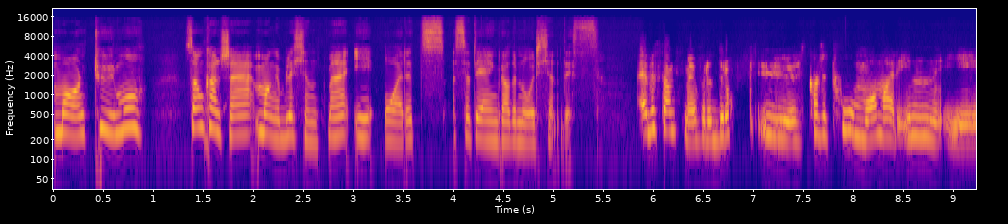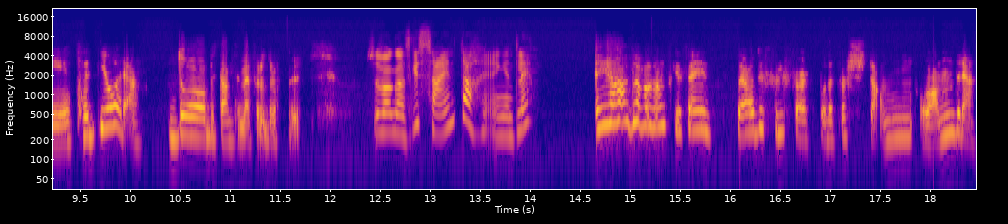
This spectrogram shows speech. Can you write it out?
Maren Turmo, som kanskje mange ble kjent med i årets 71 grader nord kjendis. Jeg bestemte meg for å droppe ut kanskje to måneder inn i tredjeåret. Da bestemte jeg meg for å droppe ut. Så det var ganske seint, da, egentlig? Ja, det var ganske seint. Jeg hadde fullført både første og andre.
